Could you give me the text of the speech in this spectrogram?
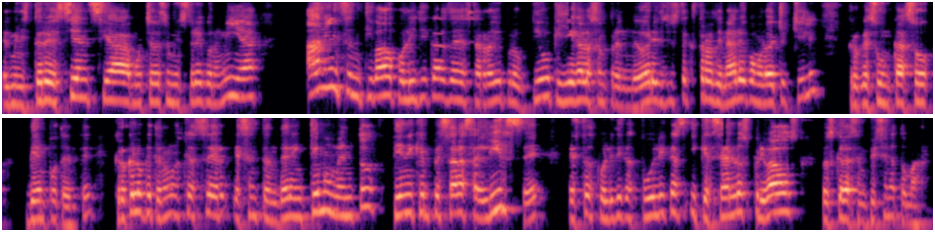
el Ministerio de Ciencia, muchas veces el Ministerio de Economía, han incentivado políticas de desarrollo productivo que lleguen a los emprendedores. Eso es extraordinario como lo ha hecho Chile. Creo que es un caso bien potente. Creo que lo que tenemos que hacer es entender en qué momento tienen que empezar a salirse estas políticas públicas y que sean los privados los que las empiecen a tomar.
